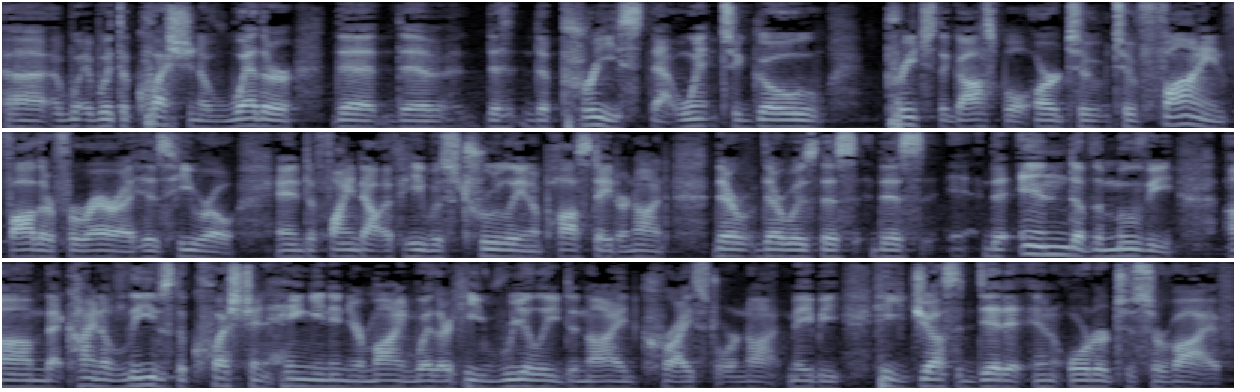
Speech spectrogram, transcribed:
uh, w- with the question of whether the, the the the priest that went to go preach the gospel or to, to find Father Ferreira, his hero, and to find out if he was truly an apostate or not. There, there was this, this, the end of the movie, um, that kind of leaves the question hanging in your mind whether he really denied Christ or not. Maybe he just did it in order to survive.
